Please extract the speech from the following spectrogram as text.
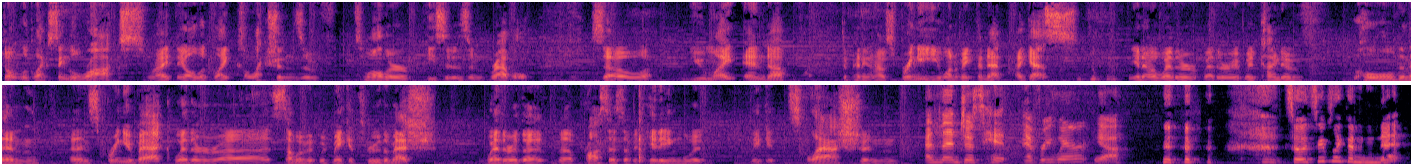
don't look like single rocks, right? They all look like collections of smaller pieces and gravel. Mm-hmm. So you might end up, depending on how springy you want to make the net, I guess, you know, whether whether it would kind of hold and then and then spring you back, whether uh, some of it would make it through the mesh, whether the the process of it hitting would make it splash and And then just hit everywhere. Yeah. so it seems like a net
